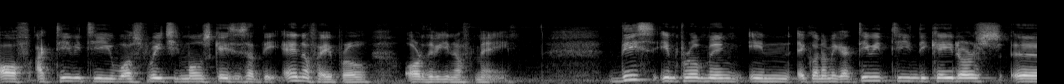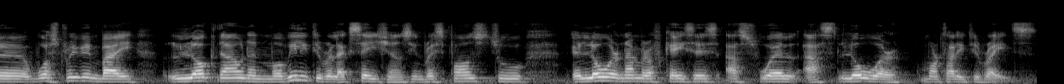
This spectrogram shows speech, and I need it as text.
of activity was reached in most cases at the end of April or the beginning of May. This improvement in economic activity indicators uh, was driven by lockdown and mobility relaxations in response to a lower number of cases as well as lower mortality rates.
